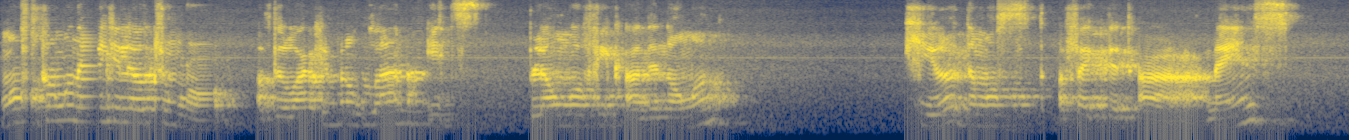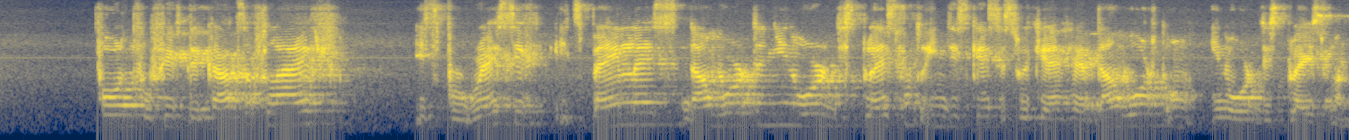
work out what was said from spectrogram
Most common epithelial tumor of the lacrimal gland is pleomorphic adenoma. Here, the most affected are males, fourth to fifth decades of life. It's progressive, it's painless, downward and inward displacement. In these cases, we can have downward or inward displacement.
